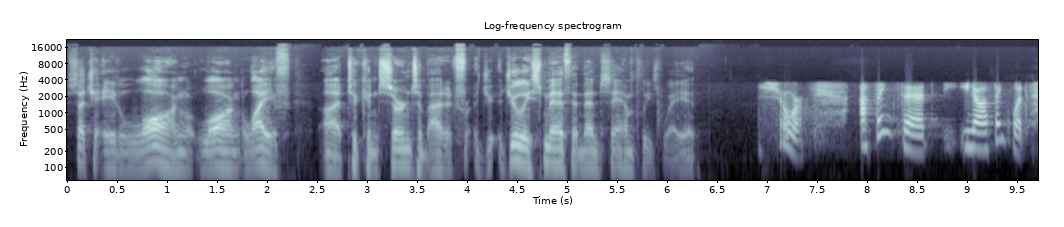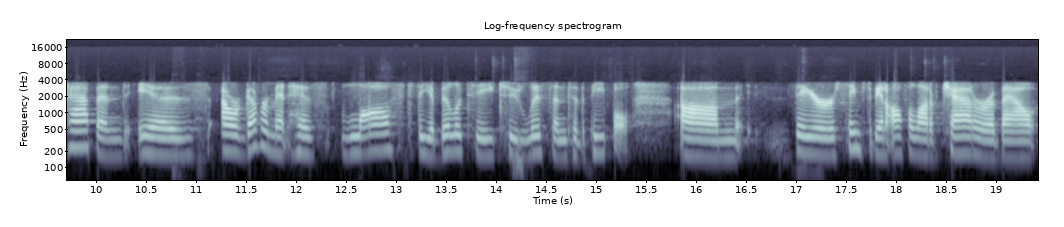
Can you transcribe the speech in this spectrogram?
such a long, long life uh, to concerns about it. Julie Smith and then Sam, please weigh in. Sure. I think that, you know, I think what's happened is our government has lost the ability to listen to the people. Um, there seems to be an awful lot of chatter about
